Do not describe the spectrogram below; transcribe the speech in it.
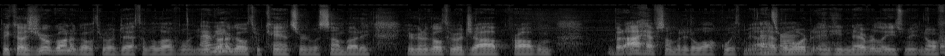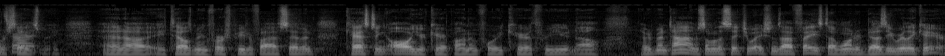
Because you're going to go through a death of a loved one. You're Oh, going to go through cancer with somebody. You're going to go through a job problem. But I have somebody to walk with me. I have right. the Lord, and He never leaves me nor That's forsakes me. And uh, He tells me in 1 Peter 5 7, casting all your care upon Him, for He careth for you. Now, there have been times, some of the situations I've faced, I wondered, does He really care?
